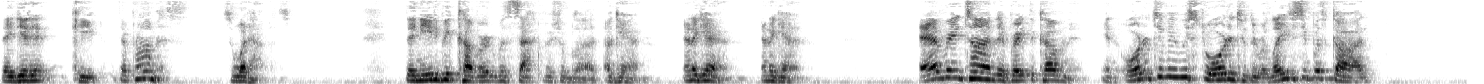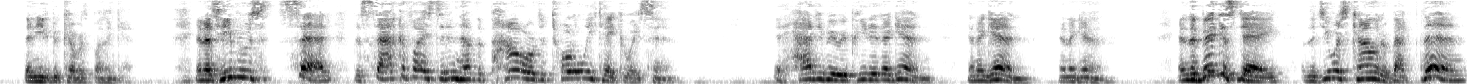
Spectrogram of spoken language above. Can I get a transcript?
They didn't keep their promise. So what happens? They need to be covered with sacrificial blood again and again and again. Every time they break the covenant, in order to be restored into the relationship with God, they need to be covered with blood again. And as Hebrews said, the sacrifice didn't have the power to totally take away sin. It had to be repeated again and again and again. And the biggest day of the Jewish calendar back then,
